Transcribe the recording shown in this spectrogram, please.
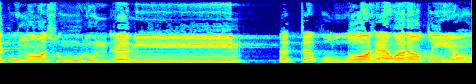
لكم رسول أمين. فاتقوا الله وأطيعون.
